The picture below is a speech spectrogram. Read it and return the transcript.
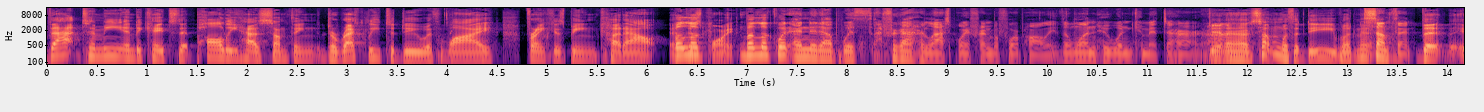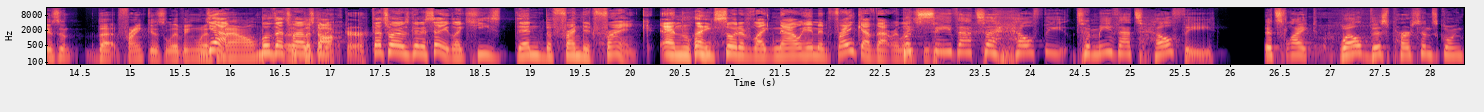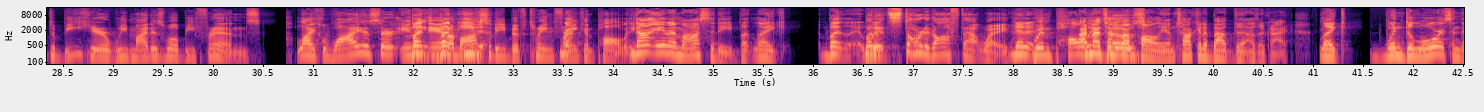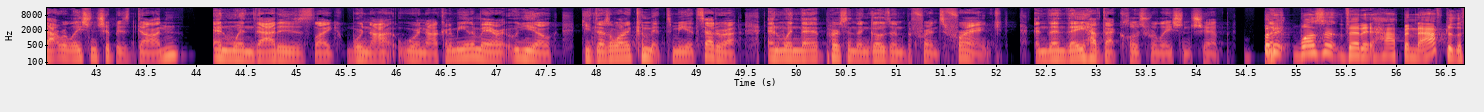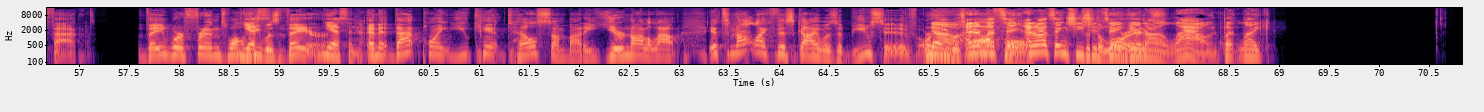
That to me indicates that Paulie has something directly to do with why Frank is being cut out at But this look, point. but look what ended up with I forgot her last boyfriend before Paulie, the one who wouldn't commit to her. D- Um, uh, something with a D, wasn't it? something. that isn't that Frank is living with Yeah, now. well, that's Uh, what I the was gonna- doctor. That's what I was gonna say. Like he's then befriended Frank, and like sort of like now him and Frank have that relationship. But see, that's a healthy. To me, that's healthy. It's like, well, this person's going to be here. We might as well be friends. Like, why is there any But- but animosity between Frank and Paulie? not animosity, but like but But with- it started off that way. No, no, when Paulie I'm not talking goes, about Paulie. I'm talking about the other guy. Like when Dolores and that relationship is done, and when that is like we're not we're not going to be in a marriage. You know, he doesn't want to commit to me, etc. And when that person then goes and befriends Frank, and then they have that close relationship. But like- it wasn't that it happened after the fact. They were friends while Yes. he was there. Yes and no. And at that point, you can't tell somebody you're not allowed. It's not like this guy was abusive or he was and I'm not saying. I'm not saying she should say you're not allowed, but like.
